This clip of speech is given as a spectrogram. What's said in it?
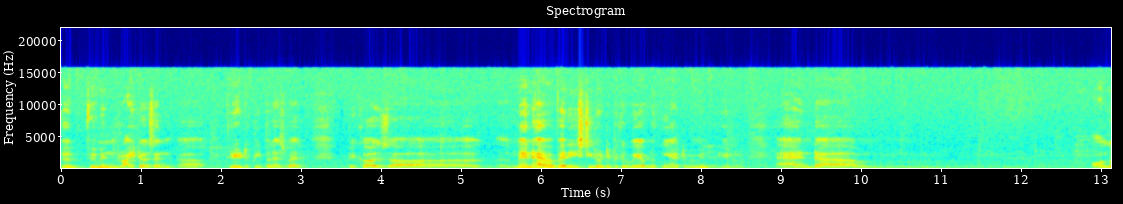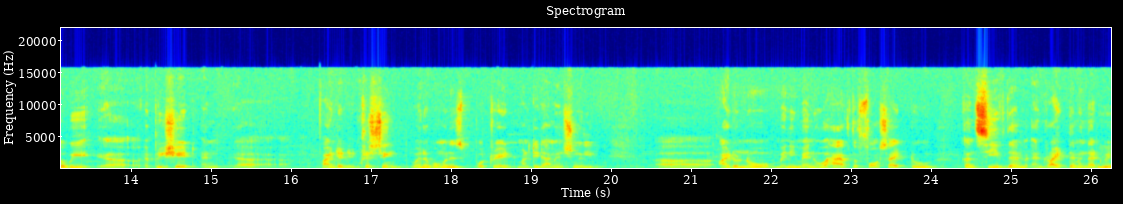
women writers and uh, creative people as well, because uh, men have a very stereotypical way of looking at women, you know, and um, although we uh, appreciate and uh, find it interesting when a woman is portrayed multidimensionally, uh, I don't know many men who have the foresight to conceive them and write them in that way.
